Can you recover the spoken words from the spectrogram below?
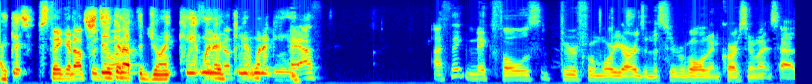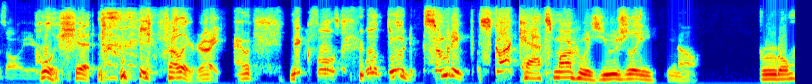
I guess Stinking up the stinking joint. up the joint, can't win a can't win a game. Hey, I, I think Nick Foles threw for more yards in the Super Bowl than Carson Wentz has all year. Holy shit! You're probably right. I- Nick Foles. Well, dude, somebody Scott Kacsmar, who is usually you know brutal.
